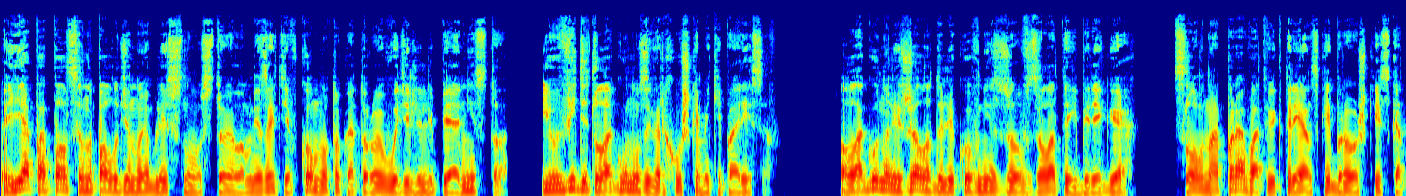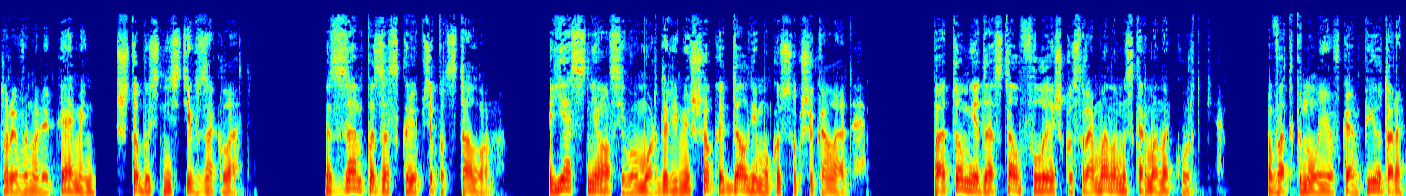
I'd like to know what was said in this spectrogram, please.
Я попался на полуденную блесну, стоило мне зайти в комнату, которую выделили пианисту, и увидеть лагуну за верхушками кипарисов. Лагуна лежала далеко внизу, в золотых берегах, словно оправа от викторианской брошки, из которой вынули камень, чтобы снести в заклад. Зампа заскребся под столом. Я снял с его морды ремешок и дал ему кусок шоколада. Потом я достал флешку с романом из кармана куртки, воткнул ее в компьютер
